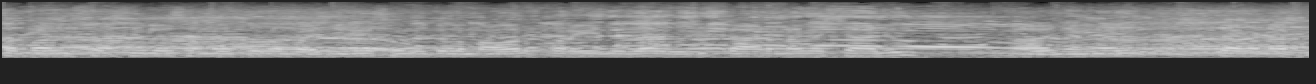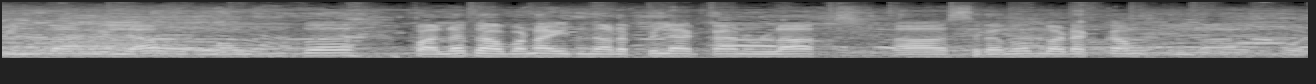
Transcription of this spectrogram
സഭാ വിശ്വാസികളെ സംബന്ധിച്ചോളം വൈദികരെ സംബന്ധിച്ചോളം അവർ പറയുന്നത് ഒരു കാരണവശാലും ഞങ്ങൾ ഇത്തവണ പിൻവാങ്ങില്ല. മുമ്പ് പലതവണ ഇത് നടപ്പിലാക്കാനുള്ള ശ്രമം ശ്രമമടക്കം ഉണ്ടാകുമ്പോൾ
